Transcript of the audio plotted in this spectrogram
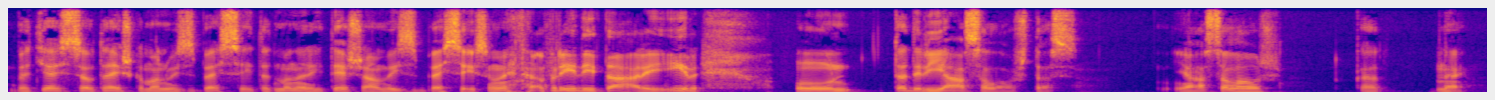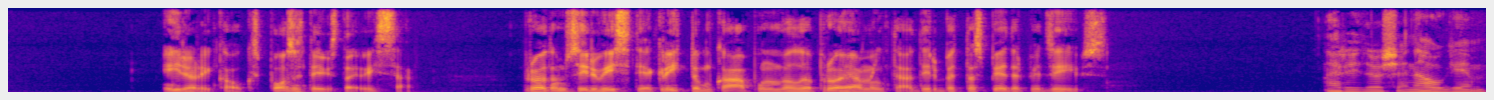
Bet, ja es sev teikšu, ka man viss besī, tad man arī tiešām viss besīs, un vienā brīdī tā arī ir. Un tad ir jāsalauž tas. jāsalauž, ka nē, ir arī kaut kas pozitīvs tajā visā. Protams, ir visi tie kritumi, kāpumi, vēl joprojām viņi tādi ir, bet tas pieder pie dzīves. Arī droši vien augiem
